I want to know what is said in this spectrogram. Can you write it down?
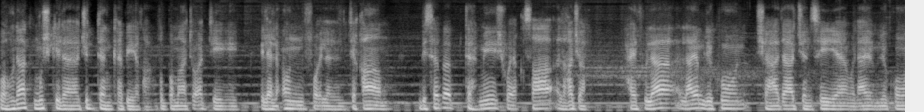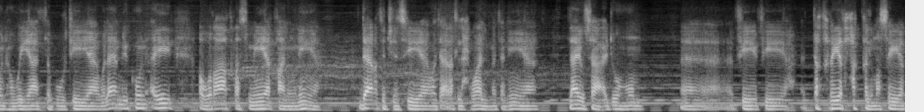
وهناك مشكلة جدا كبيرة ربما تؤدي إلى العنف وإلى الانتقام بسبب تهميش وإقصاء الغجر حيث لا لا يملكون شهادات جنسية ولا يملكون هويات ثبوتية ولا يملكون أي أوراق رسمية قانونية دائرة الجنسية ودائرة الأحوال المدنية لا يساعدوهم آه، في في تقرير حق المصير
